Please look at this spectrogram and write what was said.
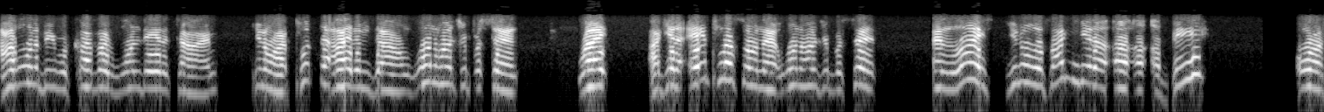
I want to be recovered one day at a time. You know, I put the item down 100%, right? I get an A plus on that 100%. And life, you know, if I can get a, a, a B or a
